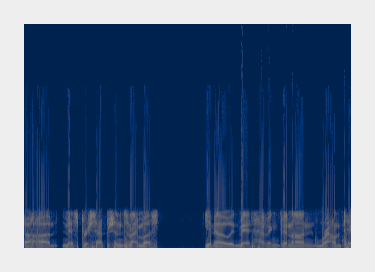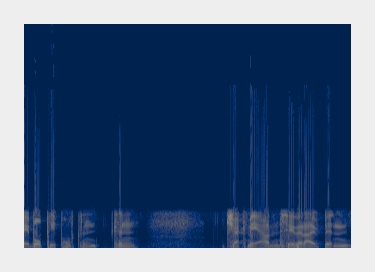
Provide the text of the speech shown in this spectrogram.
uh, misperceptions, and I must, you know, admit, having been on roundtable, people can can check me out and see that I've been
